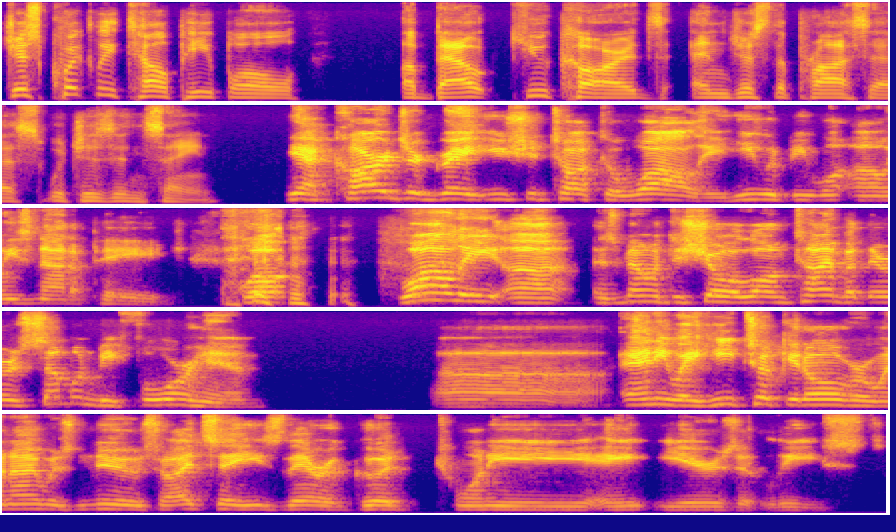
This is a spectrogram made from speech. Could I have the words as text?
Just quickly tell people about cue cards and just the process, which is insane. Yeah, cards are great. You should talk to Wally. He would be one oh, he's not a page. Well, Wally uh, has been with the show a long time, but there was someone before him. Uh, anyway, he took it over when I was new, so I'd say he's there a good 28 years at least.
